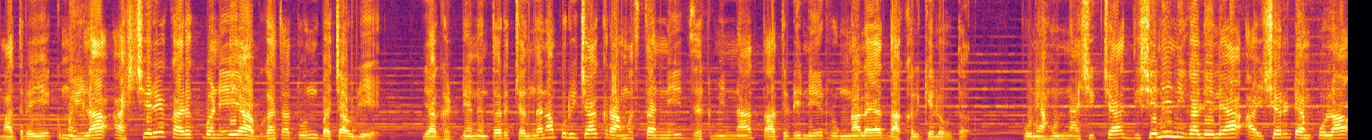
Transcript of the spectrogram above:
मात्र एक महिला आश्चर्यकारकपणे या अपघातातून बचावली आहे. या घटनेनंतर चंदनापुरीच्या ग्रामस्थांनी जखमींना तातडीने रुग्णालयात दाखल केलं होतं. पुण्याहून नाशिकच्या दिशेने निघालेल्या आयशर टेम्पोला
